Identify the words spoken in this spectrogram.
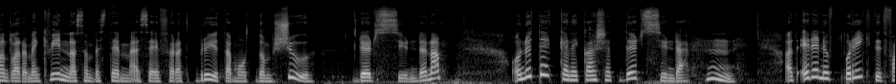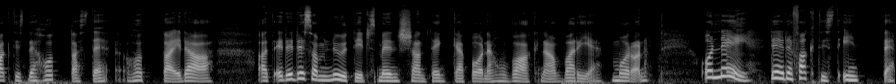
handlar om en kvinna som bestämmer sig för att bryta mot de sju dödssynderna. Och nu tänker ni kanske att dödssynder, hmm, att är det nu på riktigt faktiskt det hottaste hotta idag? Att är det det som nutidsmänniskan tänker på när hon vaknar varje morgon? Och nej, det är det faktiskt inte.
